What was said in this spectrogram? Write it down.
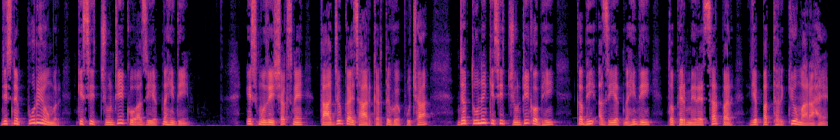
جس نے پوری عمر کسی چونٹی کو اذیت نہیں دی۔ اس مزید شخص نے تعجب کا اظہار کرتے ہوئے پوچھا، جب تو نے کسی چونٹی کو بھی کبھی اذیت نہیں دی، تو پھر میرے سر پر یہ پتھر کیوں مارا ہے؟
